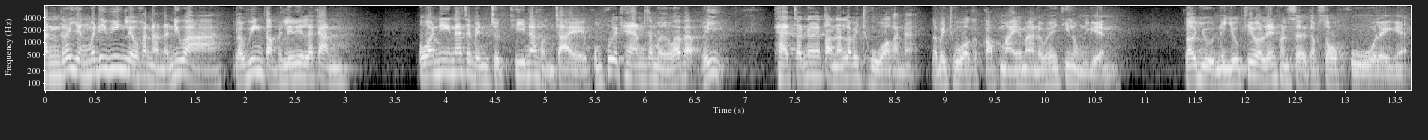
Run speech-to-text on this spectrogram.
มันก็ยังไม่ได้วิ่งเร็วขนาดนั้นนี่หว่า เราวิ่งต่อไปเรื่อยๆแล้วกัน เพราะว่านี่น่าจะเป็นจุดที่น่าสนใจ ผมพูดแทนเสมอว่าแบบเฮ้ยแทนจำได้ไหมตอนนั้นเราไปทัวร์กันนะเราไปทัวร์กับก๊อฟไมค์มาเว้ยที่โรงเรียน เราอยู่ในยุคที่เราเล่นคอนเสิร์ตกับโซคูอะไรอย่างเงี้ย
